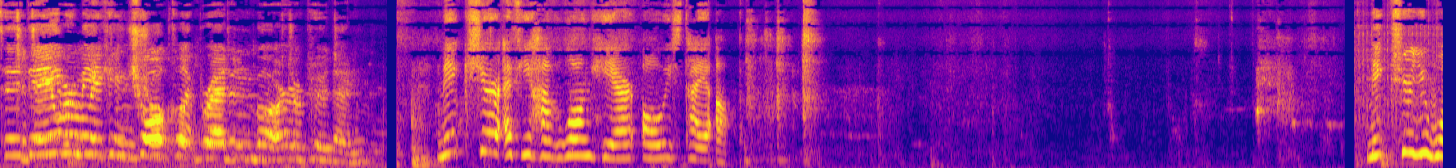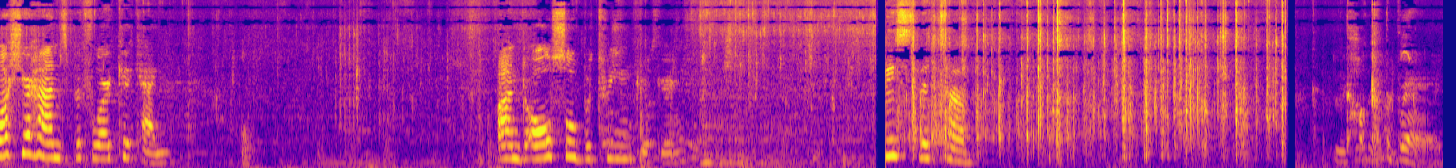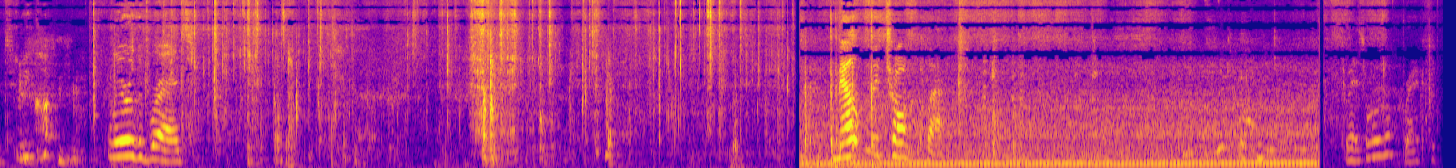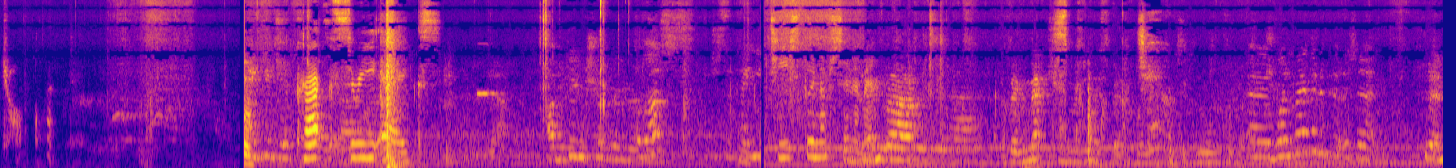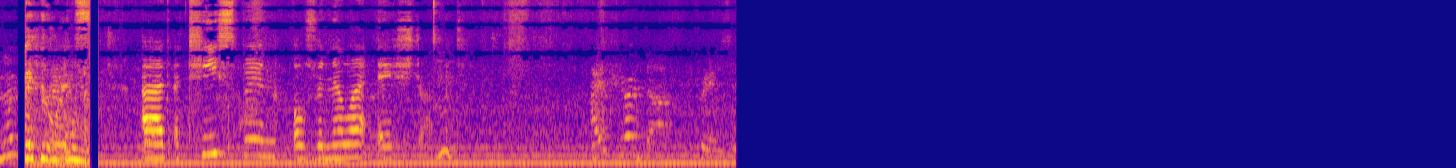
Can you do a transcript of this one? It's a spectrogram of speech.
Today we're making chocolate bread and butter pudding. Make sure if you have long hair, always tie it up. Make sure you wash your hands before cooking. And also between cooking. Grease the tub. Cut the bread. Where are the bread? Melt the chocolate. Where's all the bread with chocolate? Crack three eggs. Teaspoon of cinnamon. Add a teaspoon of vanilla extract. I've heard that.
